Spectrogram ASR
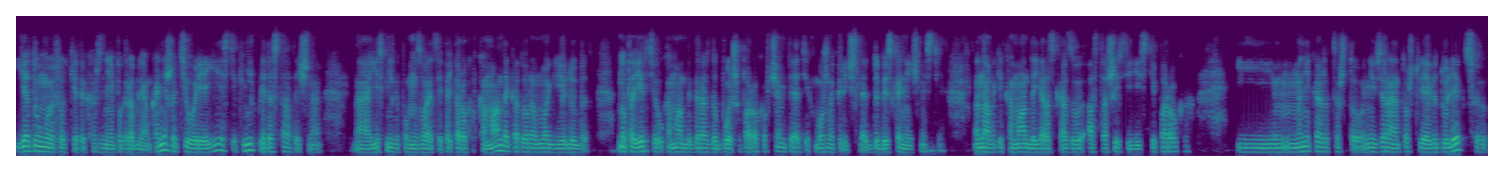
Я думаю, все-таки это хождение по граблям. Конечно, теория есть, и книг предостаточно. А, есть книга, по-моему, называется «Пять пороков команды», которую многие любят. Но, поверьте, у команды гораздо больше пороков, чем пять. Их можно перечислять до бесконечности. На навыке команды я рассказываю о 160 пороках. И мне кажется, что, невзирая на то, что я веду лекцию,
